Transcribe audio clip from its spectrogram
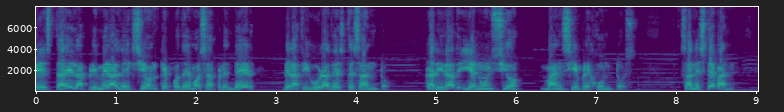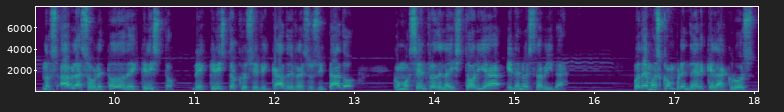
Esta es la primera lección que podemos aprender de la figura de este santo. Caridad y anuncio van siempre juntos. San Esteban nos habla sobre todo de Cristo, de Cristo crucificado y resucitado como centro de la historia y de nuestra vida. Podemos comprender que la cruz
